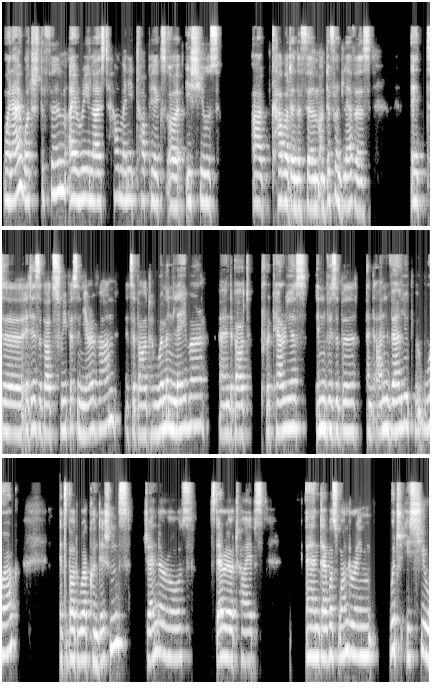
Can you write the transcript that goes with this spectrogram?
When i watched the film i realized how many topics or issues are covered in the film on different levels it uh, it is about sweepers in Yerevan. It's about women labor and about precarious, invisible, and unvalued work. It's about work conditions, gender roles, stereotypes. And I was wondering which issue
